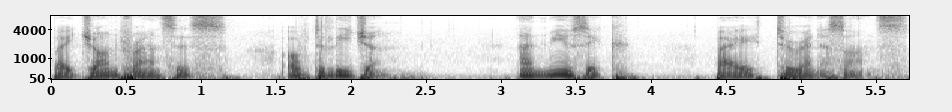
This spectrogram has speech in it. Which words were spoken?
by John Francis of The Legion, and music by To Renaissance.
